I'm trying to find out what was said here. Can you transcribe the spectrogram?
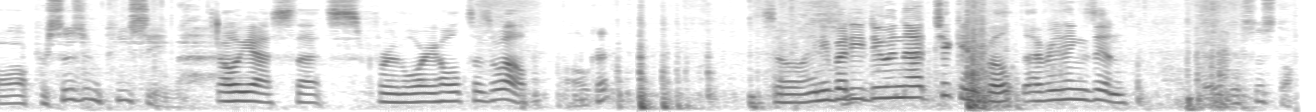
Uh, precision piecing. Oh, yes, that's for Lori Holt's as well. Okay. So anybody doing that chicken quilt, everything's in. Okay, what's this stuff?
